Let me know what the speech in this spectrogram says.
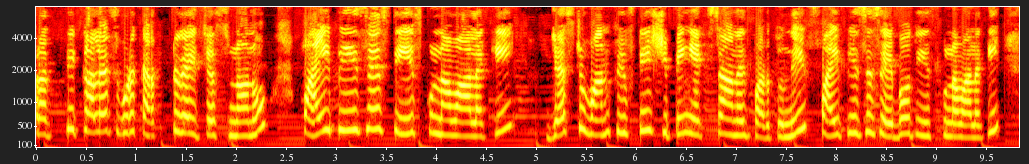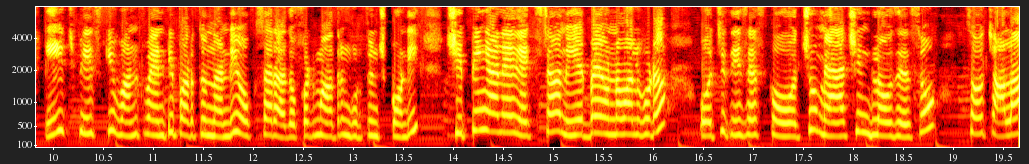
ప్రతి కలర్స్ కూడా కరెక్ట్గా ఇచ్చేస్తున్నాను. ఫైవ్ పీసెస్ తీసుకున్న వాళ్ళకి just one fifty shipping extra అనేది పడుతుంది. ఫైవ్ పీసెస్ ఏబో తీసుకున్న వాళ్ళకి ఈచ్ పీస్కి వన్ ట్వంటీ పడుతుందండి. ఒకసారి అదొకటి మాత్రం గుర్తుంచుకోండి. షిప్పింగ్ అనేది ఎక్స్ట్రా నియర్ బై ఉన్న వాళ్ళు కూడా వచ్చి తీసేసుకోవచ్చు. మ్యాచింగ్ బ్లౌజెస్ సో చాలా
